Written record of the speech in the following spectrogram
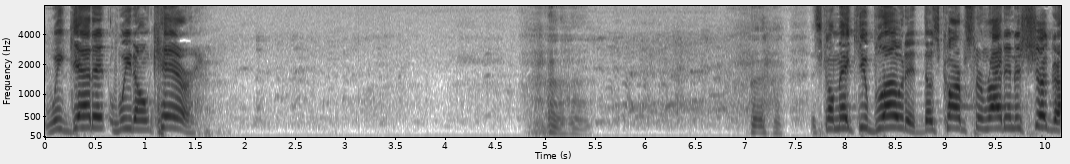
We get it, we don't care. It's to make you bloated. Those carbs turn right into sugar.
